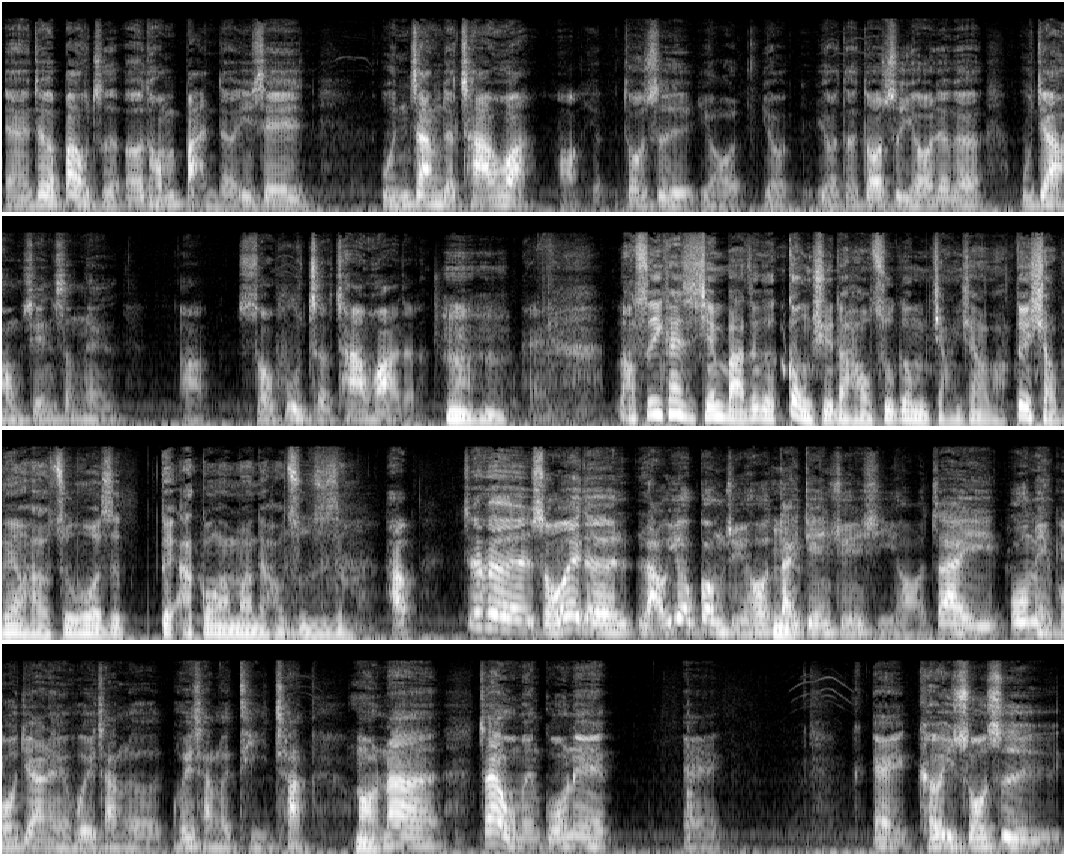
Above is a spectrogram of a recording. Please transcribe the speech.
呃这个报纸儿童版的一些文章的插画啊，都是有有有的都是由这个吴家宏先生呢啊所负责插画的。嗯嗯，老师一开始先把这个共学的好处跟我们讲一下吧，对小朋友好处，或者是对阿公阿妈的好处是什么？好。这个所谓的老幼共学或代间学习哈，在欧美国家呢，非常的非常的提倡哦。那在我们国内，诶诶，可以说是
